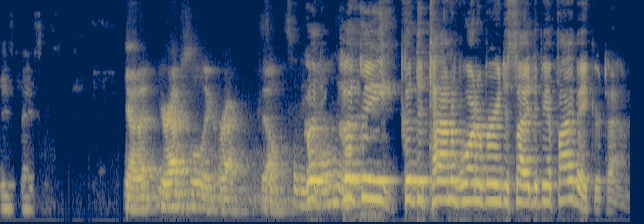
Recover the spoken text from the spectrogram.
case basis. Yeah, that, you're absolutely correct, Bill. Could, could the, could the town of Waterbury decide to be a five acre town?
